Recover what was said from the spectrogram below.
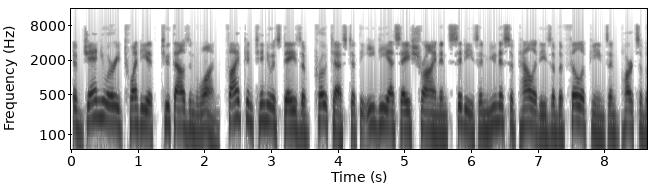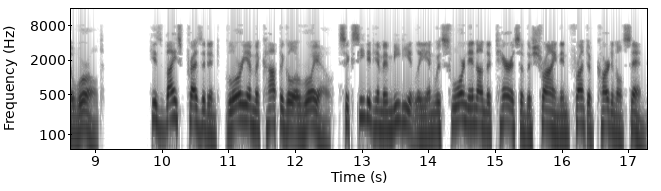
Of January 20, 2001, five continuous days of protest at the EDSA shrine in cities and municipalities of the Philippines and parts of the world. His vice president, Gloria Macapagal Arroyo, succeeded him immediately and was sworn in on the terrace of the shrine in front of Cardinal Sin.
